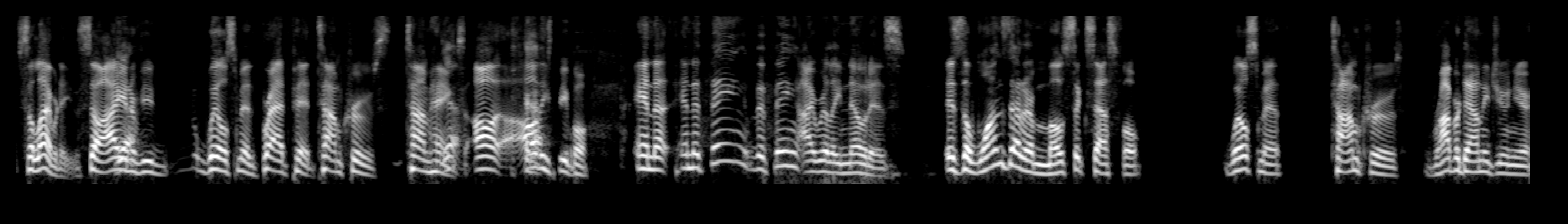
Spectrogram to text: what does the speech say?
celebrities. So I Yeah. interviewed Will Smith, Brad Pitt, Tom Cruise, Tom Hanks, Yeah. all all Yeah. these people. And the and the thing the thing I really notice is the ones that are most successful, Will Smith, Tom Cruise, Robert Downey Jr.,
